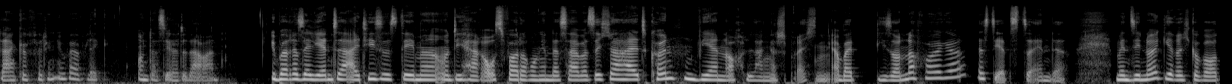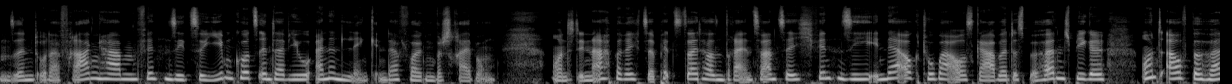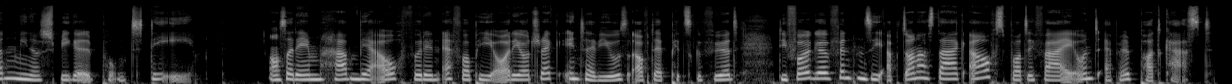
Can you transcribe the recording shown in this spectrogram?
Danke für den Überblick und dass Sie heute da waren. Über resiliente IT-Systeme und die Herausforderungen der Cybersicherheit könnten wir noch lange sprechen, aber die Sonderfolge ist jetzt zu Ende. Wenn Sie neugierig geworden sind oder Fragen haben, finden Sie zu jedem Kurzinterview einen Link in der Folgenbeschreibung. Und den Nachbericht zur PITS 2023 finden Sie in der Oktoberausgabe des Behördenspiegel und auf behörden-spiegel.de. Außerdem haben wir auch für den FOP Audio Track Interviews auf der Pitz geführt. Die Folge finden Sie ab Donnerstag auf Spotify und Apple Podcast.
